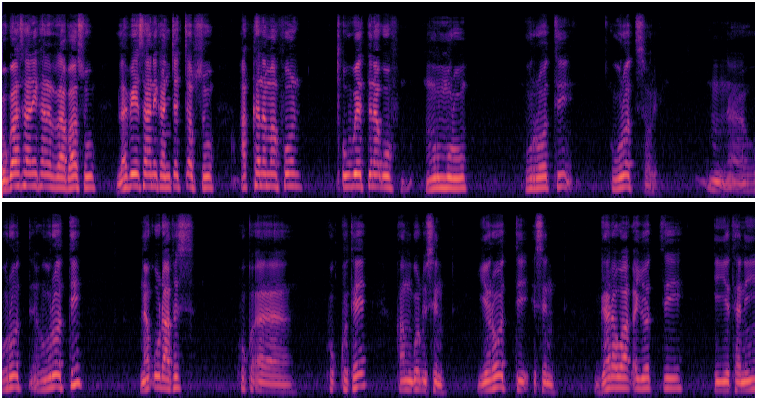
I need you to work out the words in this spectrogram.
gogaa isaanii kan irraa baasu lafee isaanii kan caccabsu akka nama foon xuwweetti naquuf murmuru hurootti hurootti sorry hurootti naquudhaafis kukkutee kan godhu isin yeroo itti isin gara waaqayyootti iyyatanii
